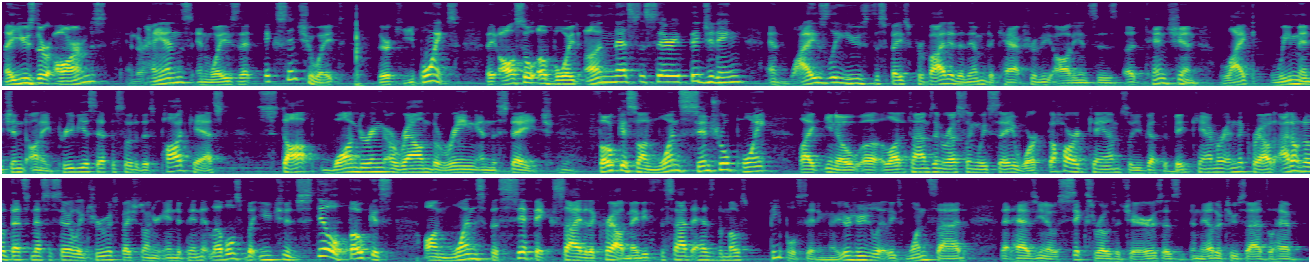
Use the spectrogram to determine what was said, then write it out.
They use their arms and their hands in ways that accentuate their key points. They also avoid unnecessary fidgeting and wisely use the space provided to them to capture the audience's attention. Like we mentioned on a previous episode of this podcast, stop wandering around the ring and the stage. Yeah. Focus on one central point like you know uh, a lot of times in wrestling we say work the hard cam so you've got the big camera in the crowd i don't know if that's necessarily true especially on your independent levels but you should still focus on one specific side of the crowd maybe it's the side that has the most people sitting there there's usually at least one side that has you know six rows of chairs as and the other two sides will have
